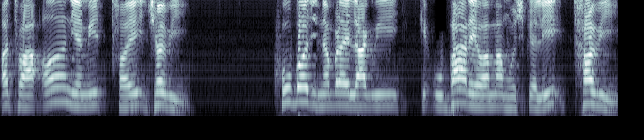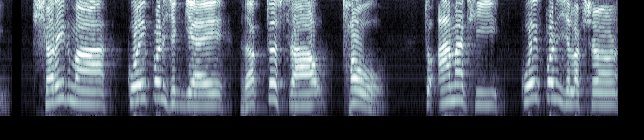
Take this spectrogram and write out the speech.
અથવા અનિયમિત થઈ જવી. ખૂબ જ નબળાઈ લાગવી કે ઊભા રહેવામાં મુશ્કેલી થવી. શરીરમાં કોઈ પણ જગ્યાએ રક્તસ્રાવ થવો, તો આમાંથી કોઈ પણ લક્ષણ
